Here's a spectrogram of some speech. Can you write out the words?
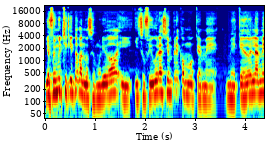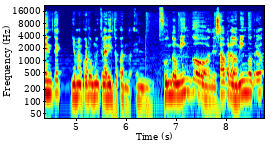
Yo fui muy chiquito cuando se murió y, y su figura siempre como que me, me, quedó en la mente. Yo me acuerdo muy clarito cuando el, fue un domingo, de sábado para domingo creo,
